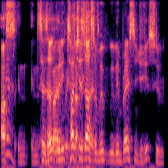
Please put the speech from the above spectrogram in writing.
us in in, So, in so a bad when it touches us sense? and we've, we've embraced in jiu-jitsu,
